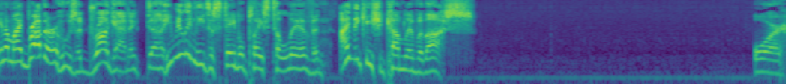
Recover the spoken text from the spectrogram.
You know, my brother, who's a drug addict, uh, he really needs a stable place to live, and I think he should come live with us. Or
